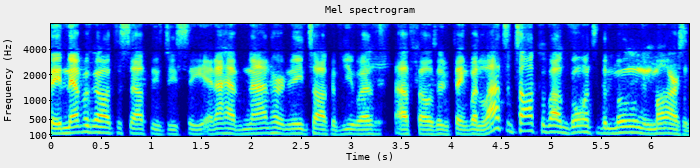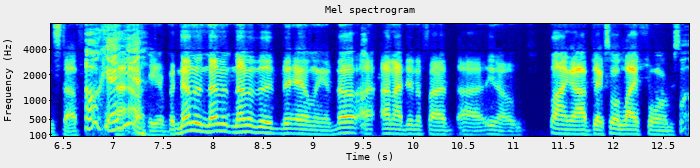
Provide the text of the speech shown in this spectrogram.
they never go out to Southeast DC, and I have not heard any talk of UFOs or anything, but lots of talk about going to the moon and Mars and stuff. Okay, uh, yeah. Out here, but none of none of none of the, the aliens, no uh, unidentified, uh, you know, flying objects or life forms uh,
